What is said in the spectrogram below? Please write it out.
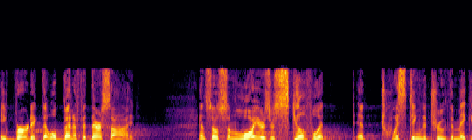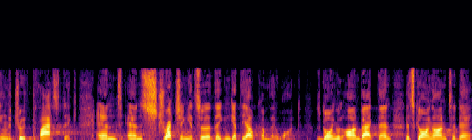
a verdict that will benefit their side. And so some lawyers are skillful at, twisting the truth and making the truth plastic and, and stretching it so that they can get the outcome they want. It was going on back then, it's going on today.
